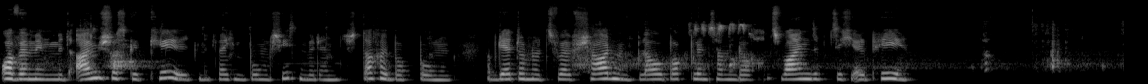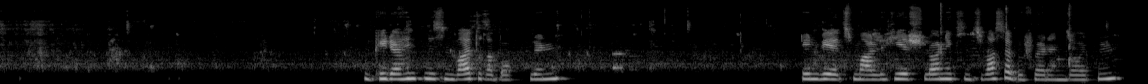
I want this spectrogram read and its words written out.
Oh, wir haben ihn mit einem Schuss gekillt. Mit welchem Bogen schießen wir denn? Stachelbockbogen. Aber der hat doch nur 12 Schaden und blaue Bockblins haben doch 72 LP. Okay, da hinten ist ein weiterer Bockblind. Den wir jetzt mal hier schleunigst ins Wasser befördern sollten.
